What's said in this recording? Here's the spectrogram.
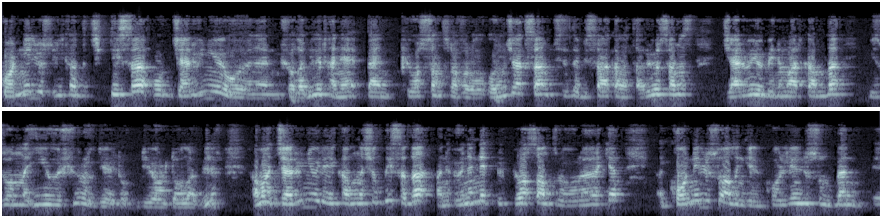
Cornelius ilk adı çıktıysa o Cervinho'yu önermiş olabilir. Hani ben pivot santrafor olarak oynayacaksam siz de bir sağ kanat arıyorsanız Cervinho benim arkamda biz onunla iyi uyuşuyoruz diyor, diyor da olabilir. Ama Cervinho ile ilk anlaşıldıysa da hani öne net bir pivot santrafor oynarken Cornelius'u alın gelin. Cornelius'un ben e,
